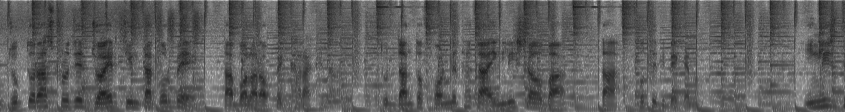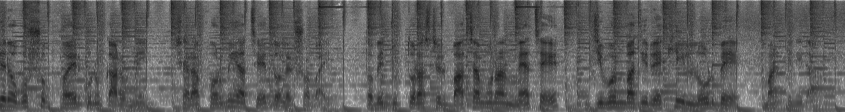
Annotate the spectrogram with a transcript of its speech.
যুক্তরাষ্ট্র যে জয়ের চিন্তা করবে, তা বলার অপেক্ষা রাখে না। দুর্দান্ত ফর্মে থাকা ইংলিশরাও বা তা হতে দিবে কেন? ইংলিশদের অবশ্য ভয়ের কোনো কারণ নেই। সেরা ফর্মেই আছে দলের সবাই। তবে যুক্তরাষ্ট্রের বাঁচা মরার ম্যাচে জীবনবাজি রেখেই লড়বে মার্কিনীরা।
